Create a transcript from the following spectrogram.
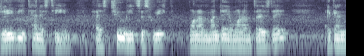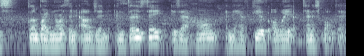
JV tennis team has two meets this week, one on Monday and one on Thursday, against Glenbard North and Elgin. And Thursday is at home, and they have give away a tennis ball day.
